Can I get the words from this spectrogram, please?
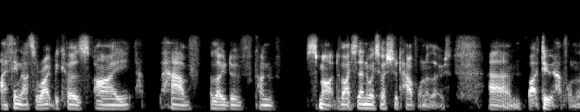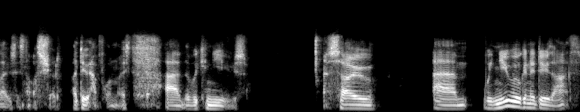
I think that's all right because I have a load of kind of smart devices anyway, so I should have one of those. Um, I do have one of those. It's not a should. I do have one of those uh, that we can use. So um, we knew we were going to do that.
